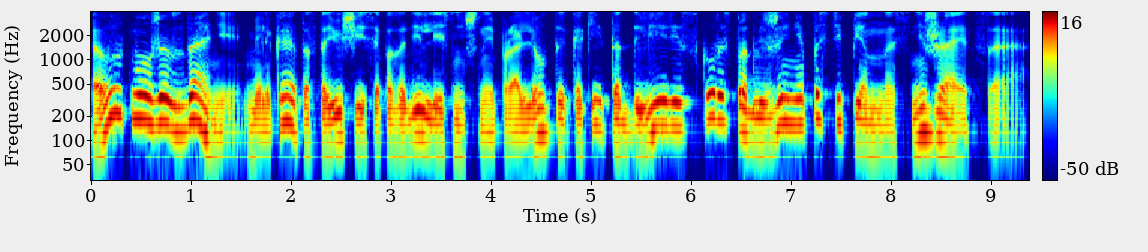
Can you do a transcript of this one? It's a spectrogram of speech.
Вот мы уже в здании. Мелькают остающиеся позади лестничные пролеты, какие-то двери, скорость продвижения постепенно снижается.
